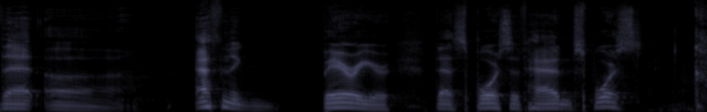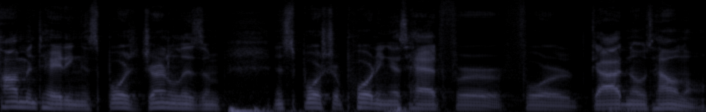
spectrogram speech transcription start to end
that uh ethnic barrier that sports have had sports commentating and sports journalism and sports reporting has had for for God knows how long.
